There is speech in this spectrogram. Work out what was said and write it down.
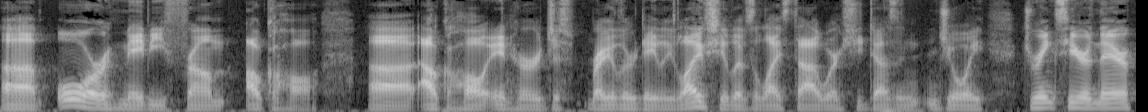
uh, or maybe from alcohol. Uh, alcohol in her just regular daily life. She lives a lifestyle where she doesn't enjoy drinks here and there.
